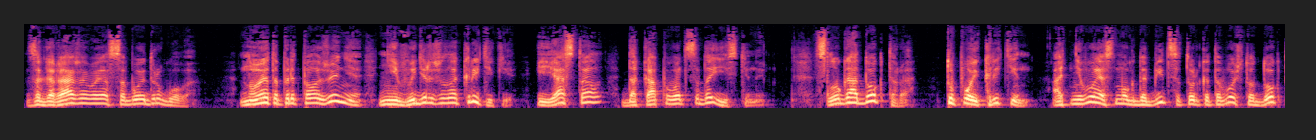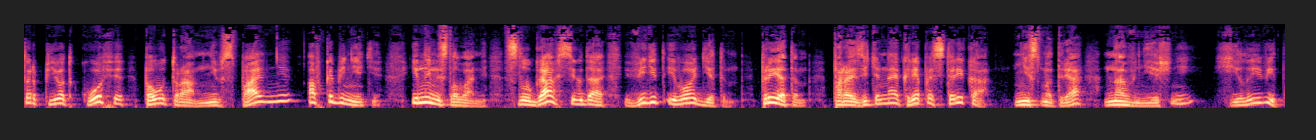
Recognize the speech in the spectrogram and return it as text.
загораживая собой другого. Но это предположение не выдержало критики, и я стал докапываться до истины. Слуга доктора, тупой кретин, от него я смог добиться только того, что доктор пьет кофе по утрам не в спальне, а в кабинете. Иными словами, слуга всегда видит его одетым. При этом поразительная крепость старика, несмотря на внешний хилый вид.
